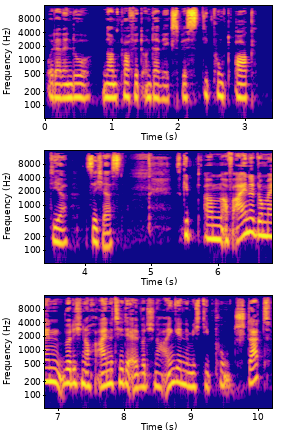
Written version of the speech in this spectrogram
oder wenn du Non-Profit unterwegs bist, die .org dir sicherst. Es gibt ähm, auf eine Domain würde ich noch, eine TDL würde ich noch eingehen, nämlich die Punkt Stadt.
